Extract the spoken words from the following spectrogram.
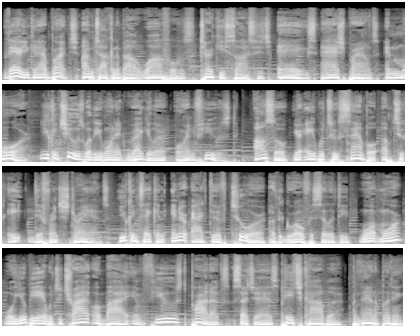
There you can have brunch. I'm talking about waffles, turkey sausage, eggs, hash browns, and more. You can choose whether you want it regular or infused. Also, you're able to sample up to eight different strands. You can take an interactive tour of the grow facility. Want more? Well, you'll be able to try or buy infused products such as peach cobbler, banana pudding,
